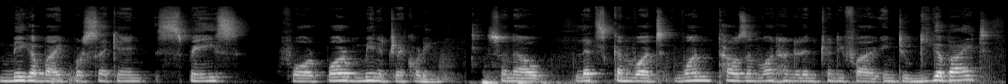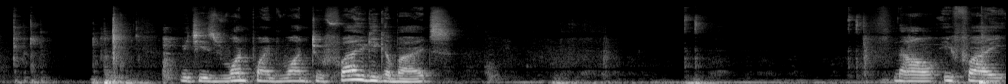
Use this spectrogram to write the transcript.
megabyte per second space for per minute recording. So now let's convert 1125 into gigabyte which is 1.125 gigabytes Now, if I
